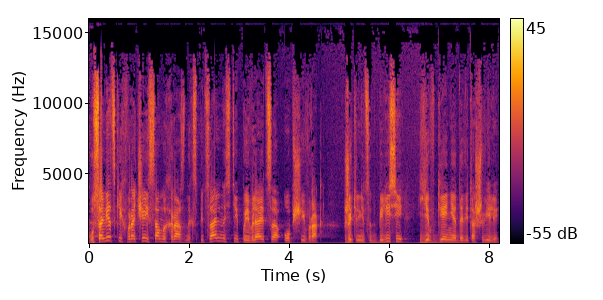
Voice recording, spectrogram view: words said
У советских врачей самых разных специальностей появляется общий враг. Жительница Тбилиси Евгения Давиташвили,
